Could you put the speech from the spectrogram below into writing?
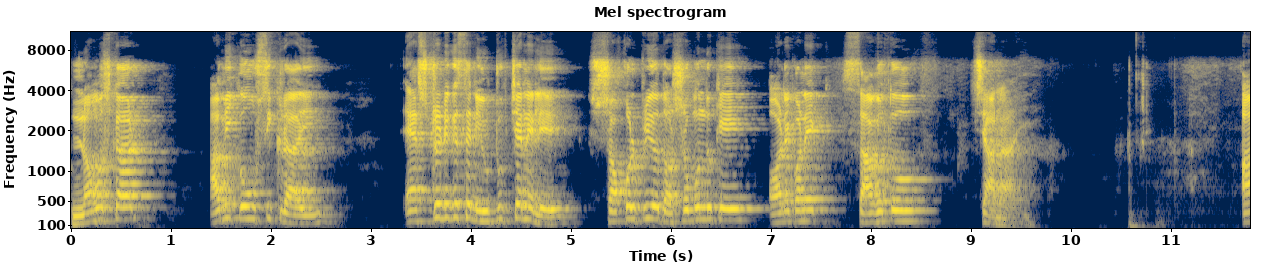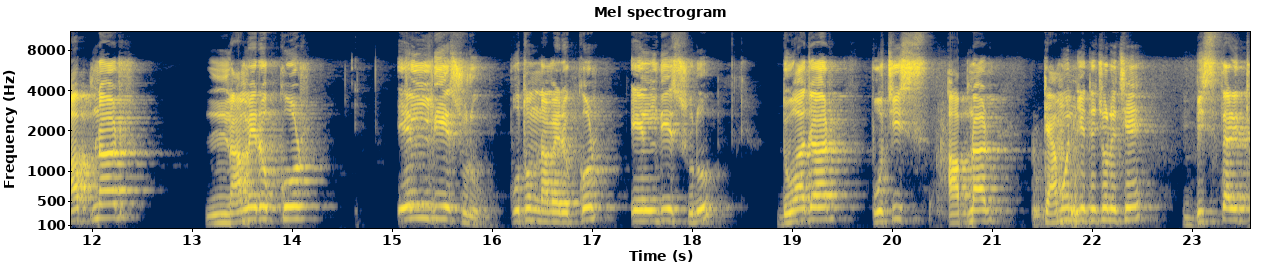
নমস্কার, আমি কৌশিক রায়। অ্যাস্ট্রোডিকেশন ইউটিউব চ্যানেলে সকল প্রিয় দর্শক বন্ধুকে অনেক অনেক স্বাগত জানাই। আপনার নামের অক্ষর এল দিয়ে শুরু, প্রথম নামের অক্ষর এল দিয়ে শুরু। দু হাজার পঁচিশ আপনার কেমন যেতে চলেছে বিস্তারিত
